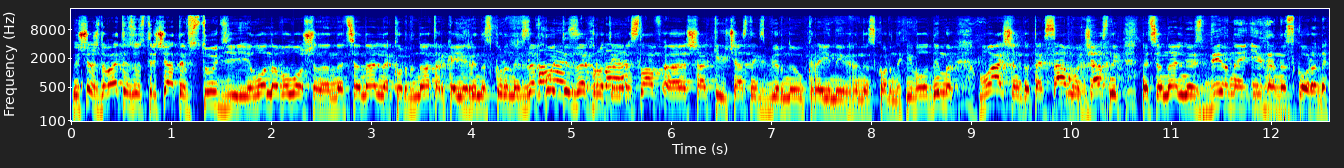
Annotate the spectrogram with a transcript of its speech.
Ну що ж, давайте зустрічати в студії Ілона Волошина, національна координаторка ігри нескорених. Заходьте, заходьте. Ярослав е, Шарків, учасник збірної України ігри нескорених. І Володимир Марченко, так само учасник національної збірної ігри нескорених.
